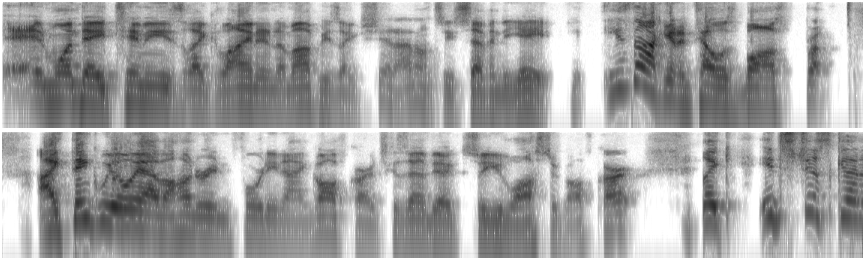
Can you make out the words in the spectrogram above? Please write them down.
and one day Timmy's like lining him up. He's like, shit, I don't see 78. He's not going to tell his boss, bro. I think we only have 149 golf carts because then I'd be like, so you lost a golf cart? Like, it's just going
